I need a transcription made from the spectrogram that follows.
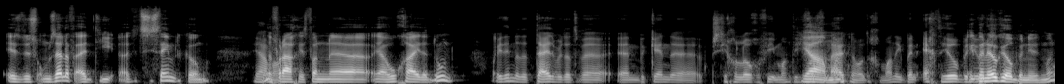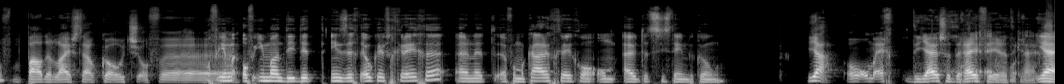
is dus om zelf uit, die, uit het systeem te komen. Ja, En de man. vraag is van, eh, ja, hoe ga je dat doen? Ik denk dat het tijd wordt dat we een bekende psycholoog of iemand die Ja, gaan uitnodigen, man. Ik ben echt heel Ik benieuwd. ben ook heel benieuwd, man. Of een bepaalde lifestyle coach of... eh, Of, iemand, of iemand die dit inzicht ook heeft gekregen en het eh, voor elkaar heeft gekregen om uit het systeem te komen. Ja, om echt de juiste drijfveren te krijgen. Ja,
